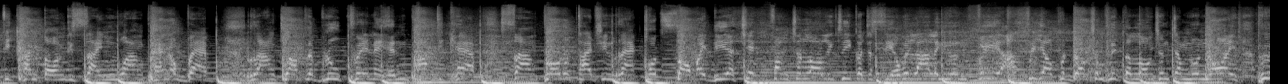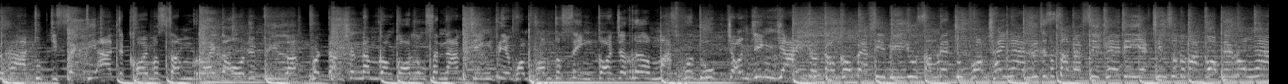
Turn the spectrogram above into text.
ใจน์วางแผนออกแบบ ร่างกลับและบลูเพรนให้เห็นภาพที่แคบ สร้างโปรโตไทป์ชิ้นแรกทดสอบไอเดีย เช็คฟังก์ชันลอลิที่ก็จะเสียเวลาและเงินฟรีอัพเรียลพดอกชมผลิตลองฉันจำนวนน้อย เพื่อหาทุกดีเฟกที่อาจจะคอยมาซ้ำรอยต่อโอด้วยพีลัดพดังฉันนำรองก่อนลงสนามจริงเตรียมความพร้อมทุกสิ่งก่อนจะเริ่มมาสโปรดุกจอนยิ่งใหญ่ก็ต้องเข้าแบบ CBU สำเร็จทุกพร้อมใช้งานหรือจะสตาร์ทแบบ CKD แยกชิ้นส่วนประกอบในโรงงาน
